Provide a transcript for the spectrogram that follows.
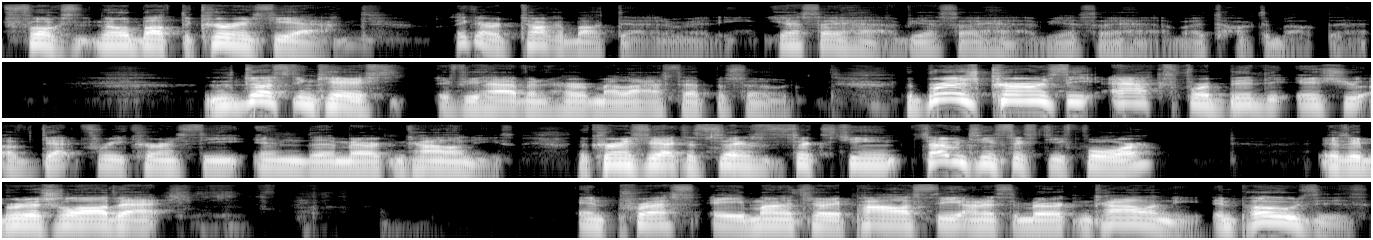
Folks know about the Currency Act. I think I talked about that already. Yes, I have. Yes, I have. Yes, I have. I talked about that. Just in case, if you haven't heard my last episode, the British Currency Acts forbid the issue of debt free currency in the American colonies. The Currency Act of 16, 1764 is a British law that impress a monetary policy on its American colony, imposes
